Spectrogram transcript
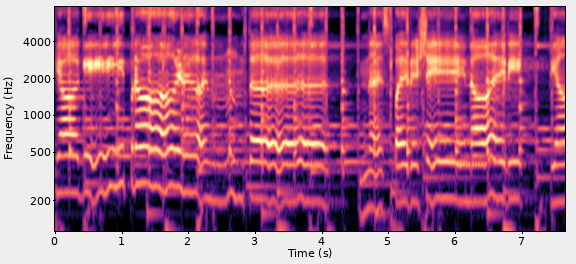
त्यागी प्राण नारी त्या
